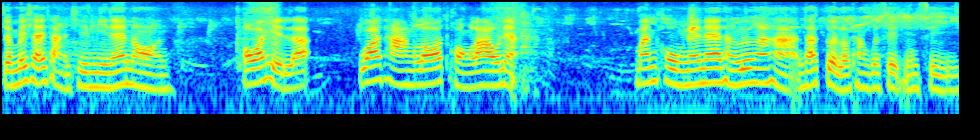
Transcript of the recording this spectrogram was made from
จะไม่ใช้สารเคมีแน่นอน เพราะว่าเห็นแล้วว่าทางลอดของเราเนี่ยมั่นคงแน่ๆทั้งเรื่องอาหาร ถ้าเกิดเราทำเกษตรอินทรีย์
